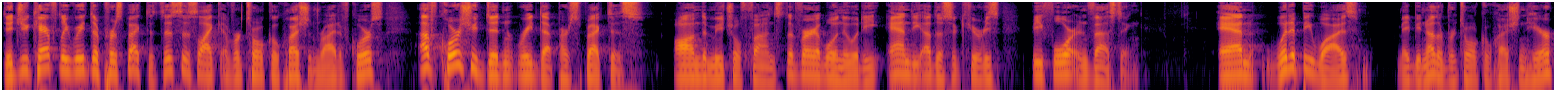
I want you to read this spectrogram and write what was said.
Did you carefully read the prospectus? This is like a rhetorical question, right? Of course. Of course, you didn't read that prospectus on the mutual funds, the variable annuity, and the other securities before investing. And would it be wise, maybe another rhetorical question here,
